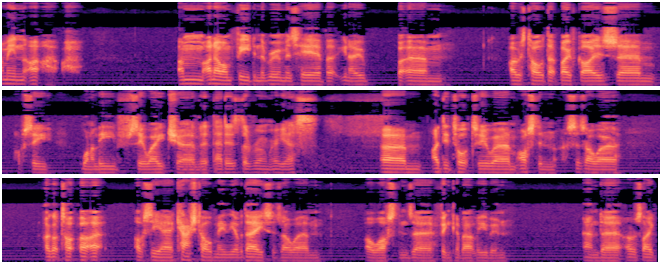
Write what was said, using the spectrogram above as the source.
I mean, I, I, I'm I know I'm feeding the rumors here, but you know, but um, I was told that both guys um, obviously want to leave COH. Yeah, that, that is the rumor yes um, I did talk to um, Austin. Says, "Oh, uh, I got to- uh, uh, obviously uh, Cash told me the other day. Says, oh, um, oh, Austin's uh, thinking about leaving," and uh, I was like,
